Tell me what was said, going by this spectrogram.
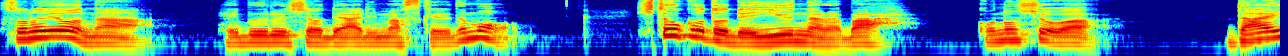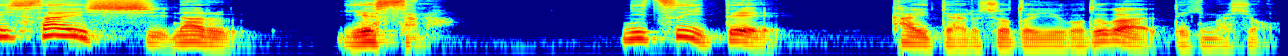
そのようなヘブル書でありますけれども一言で言うならばこの書は大祭司なるイエス様について書いてある書ということができましょ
